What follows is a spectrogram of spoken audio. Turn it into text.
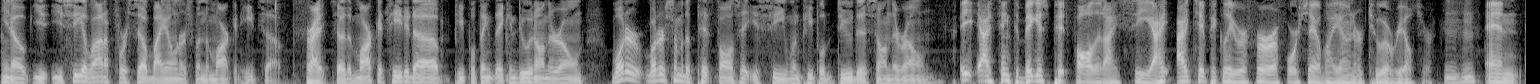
you know, you, you see a lot of for sale by owners when the market heats up. Right. So the market's heated up. People think they can do it on their own. What are what are some of the pitfalls that you see when people do this on their own? I- think the biggest pitfall that I see, I, I typically refer a for sale by owner to a realtor. Mm-hmm. And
